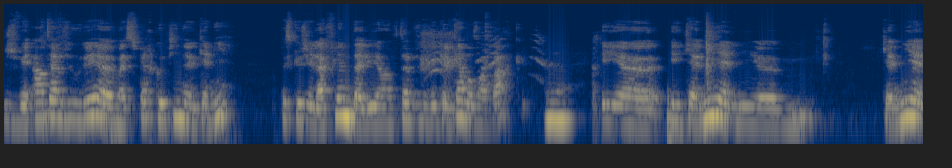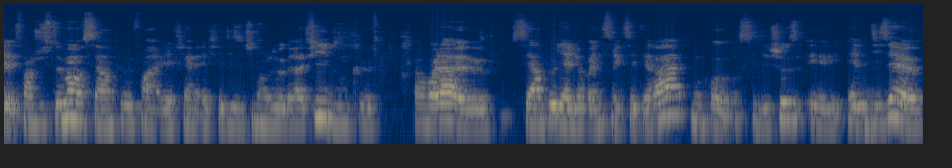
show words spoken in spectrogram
je vais interviewer euh, ma super copine Camille, parce que j'ai la flemme d'aller interviewer quelqu'un dans un parc. Mm. Et, euh, et Camille, elle est. euh, Camille, elle, enfin justement, c'est un peu, enfin, elle fait, elle fait des études en géographie, donc, enfin voilà, c'est un peu lié à l'urbanisme, etc. Donc c'est des choses. Et elle disait,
